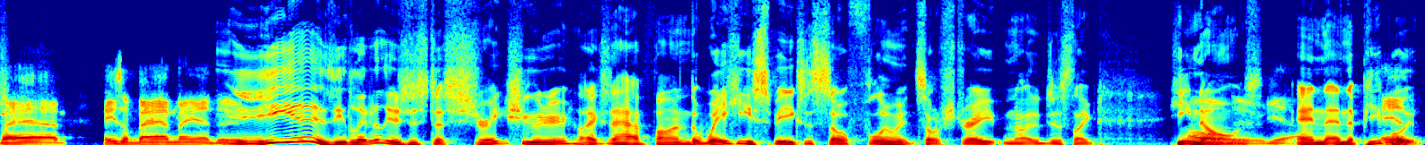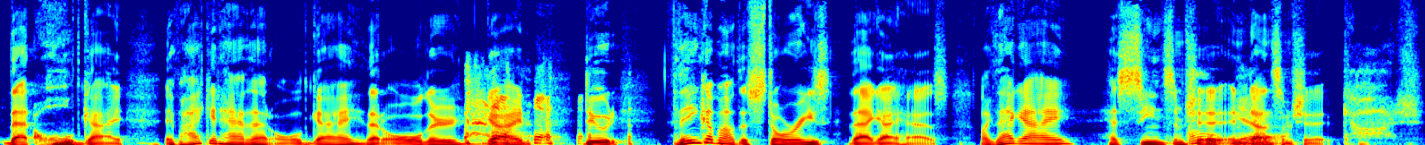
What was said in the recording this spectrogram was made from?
bad, he's a bad man, dude. He is. He literally is just a straight shooter. Likes to have fun. The way he speaks is so fluent, so straight. You know, just like he Oh, knows. dude, yeah. And and the people, And- that old guy. If I could have that old guy, that older guy, dude, think about the stories that guy has. Like that guy has seen some shit and Oh, yeah. done some shit. Gosh.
